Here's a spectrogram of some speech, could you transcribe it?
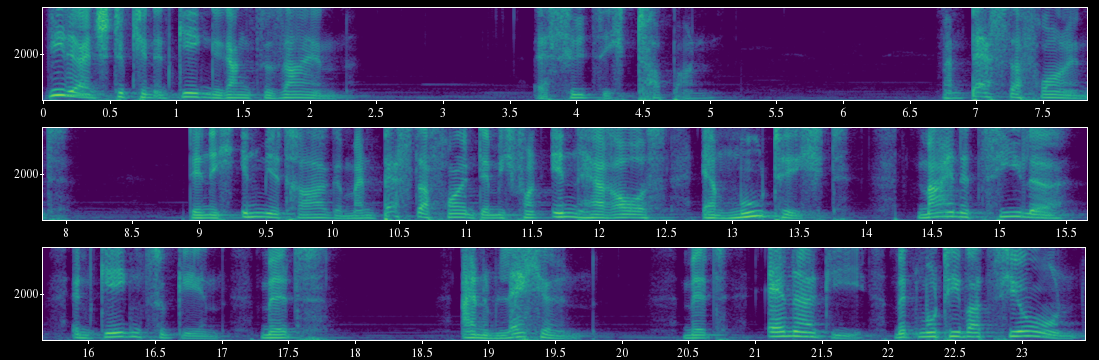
wieder ein Stückchen entgegengegangen zu sein. Es fühlt sich top an. Mein bester Freund, den ich in mir trage, mein bester Freund, der mich von innen heraus ermutigt, meine Ziele entgegenzugehen mit einem Lächeln, mit Energie, mit Motivation,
